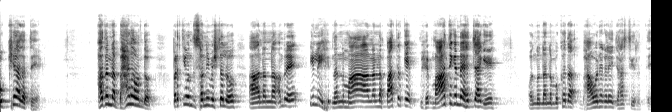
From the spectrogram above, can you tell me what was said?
ಮುಖ್ಯ ಆಗತ್ತೆ. ಅದನ್ನು ಬಹಳ ಒಂದು, ಪ್ರತಿಯೊಂದು ಸನ್ನಿವೇಶದಲ್ಲೂ, ಆ ನನ್ನ ಅಂದರೆ ಇಲ್ಲಿ ನನ್ನ ಮಾ, ನನ್ನ ಪಾತ್ರಕ್ಕೆ ಮಾತಿಗಿಂತ ಹೆಚ್ಚಾಗಿ ಒಂದು ನನ್ನ ಮುಖದ ಭಾವನೆಗಳೇ ಜಾಸ್ತಿ ಇರುತ್ತೆ.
